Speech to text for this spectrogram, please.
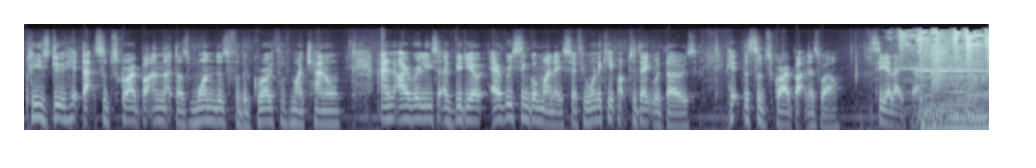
please do hit that subscribe button. That does wonders for the growth of my channel. And I release a video every single Monday. So if you want to keep up to date with those, hit the subscribe button as well. See you later.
